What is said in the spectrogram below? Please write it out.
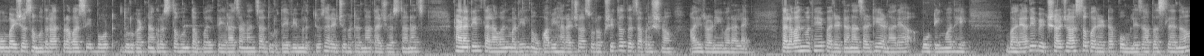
मुंबईच्या समुद्रात प्रवासी बोट दुर्घटनाग्रस्त होऊन तब्बल तेरा जणांचा दुर्दैवी मृत्यू झाल्याची घटना ताजी असतानाच ठाण्यातील तलावांमधील नौकाविहाराच्या सुरक्षिततेचा प्रश्न ऐरणीवर आलाय. तलावांमध्ये पर्यटनासाठी येणाऱ्या बोटिंगमध्ये बऱ्यादेपेक्षा जास्त पर्यटक कोंबले जात असल्यानं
